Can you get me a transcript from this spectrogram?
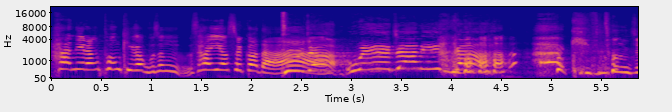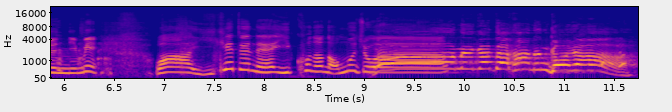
한이랑 통키가 무슨 사이였을 거다. 둘 다 외자니까 김성준님이 와 이게 되네 이 코너 너무 좋아. 어, 내가 다 하는 거야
